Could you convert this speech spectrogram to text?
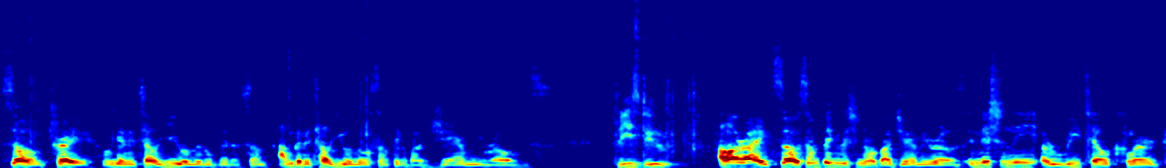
So Tré, I'm going to tell you a little bit of some. I'm going to tell you a little something about Jeremy Rose. Please do. All right, so some things that you know about Jeremy Rose. Initially a retail clerk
